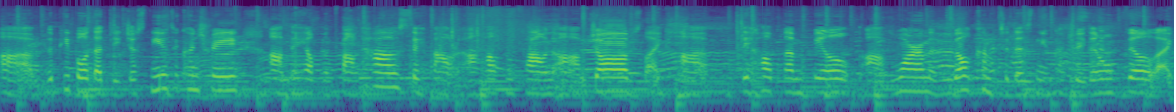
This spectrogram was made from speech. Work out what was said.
um, the people that they just new to country. they help them found house. They found uh, help them found jobs like they help them feel um, warm and welcome to this new country. They don't feel like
